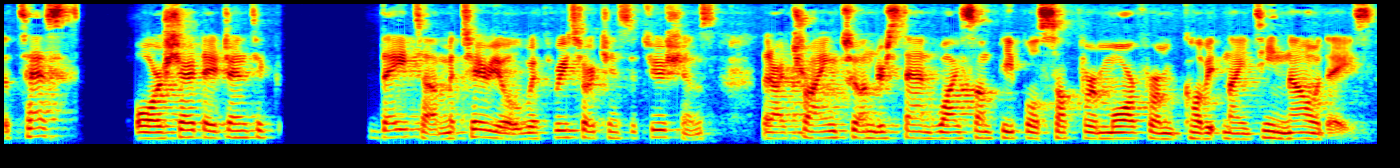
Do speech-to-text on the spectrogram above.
a test or shared their genetic data material with research institutions that are trying to understand why some people suffer more from COVID 19 nowadays.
